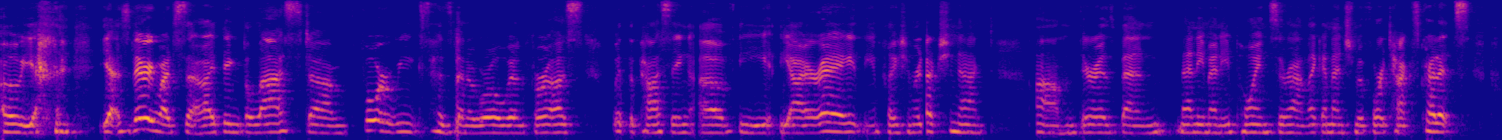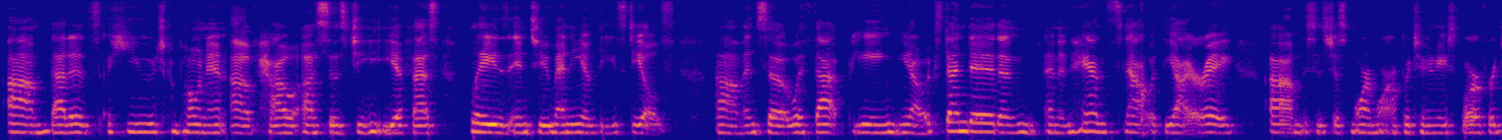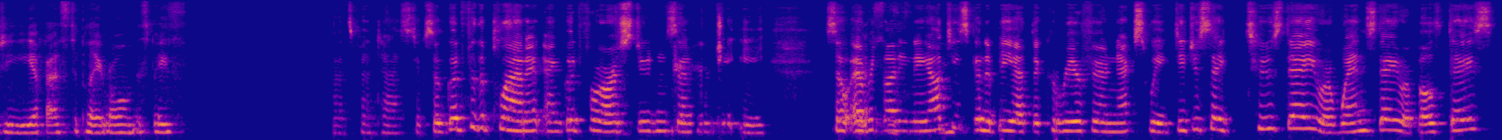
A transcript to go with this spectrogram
Oh yeah, yes, very much so. I think the last um, four weeks has been a whirlwind for us with the passing of the the IRA, the Inflation Reduction Act. Um, there has been many many points around, like I mentioned before, tax credits. Um, that is a huge component of how us as GEFS plays into many of these deals. Um, and so with that being, you know, extended and and enhanced now with the IRA, um, this is just more and more opportunities for for GEFS to play a role in the space. That's fantastic. So good for the planet and good for our students and for GE. So everybody, Nayati's going to be at the career fair next week. Did you say Tuesday or Wednesday or both days?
